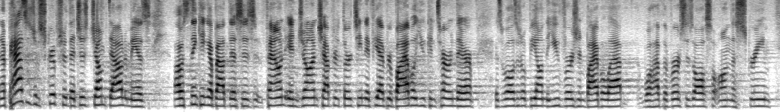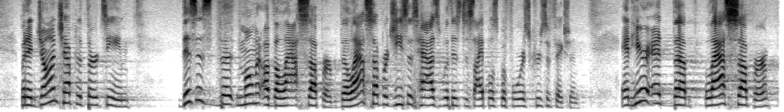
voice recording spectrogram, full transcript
And a passage of scripture that just jumped out at me as I was thinking about this is found in John chapter 13. If you have your Bible, you can turn there, as well as it'll be on the YouVersion Bible app. We'll have the verses also on the screen. But in John chapter 13, this is the moment of the Last Supper. The Last Supper Jesus has with his disciples before his crucifixion. And here at the Last Supper,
